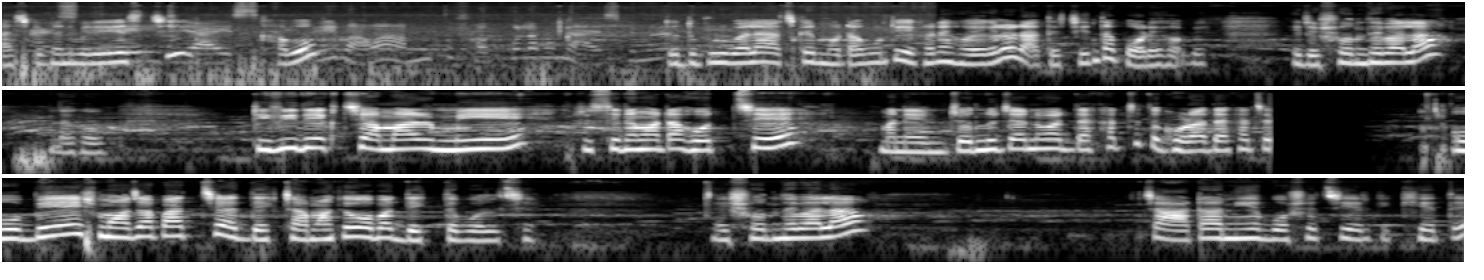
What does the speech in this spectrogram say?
আইসক্রিম বেরিয়ে এসেছি, খাব। তো দুপুরবেলা আজকে মোটামুটি এখানে হয়ে গেল, রাতের চিন্তা পরে হবে। এই যে সন্ধেবেলা, দেখো, টিভি দেখছে আমার মেয়ে সিনেমাটা হচ্ছে মানে জন্তু জানোয়ার দেখাচ্ছে তো, ঘোড়া দেখাচ্ছে। ও বেশ মজা পাচ্ছে আর দেখছে, আমাকেও আবার দেখতে বলছে। এই সন্ধেবেলা চাটা নিয়ে বসেছি আর কি খেতে,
